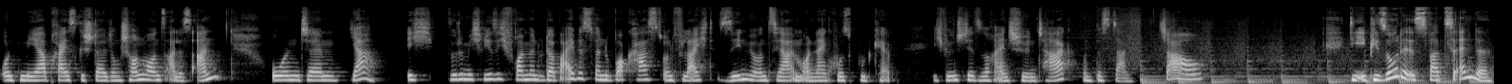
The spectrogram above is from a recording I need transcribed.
und mehr Preisgestaltung schauen wir uns alles an. Und ähm, ja, ich würde mich riesig freuen, wenn du dabei bist, wenn du Bock hast und vielleicht sehen wir uns ja im Online-Kurs Bootcamp. Ich wünsche dir jetzt noch einen schönen Tag und bis dann. Ciao. Die Episode ist zwar zu Ende,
